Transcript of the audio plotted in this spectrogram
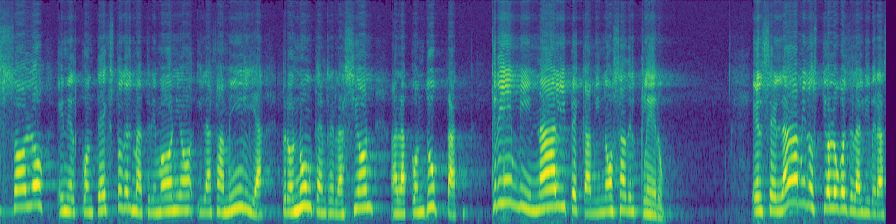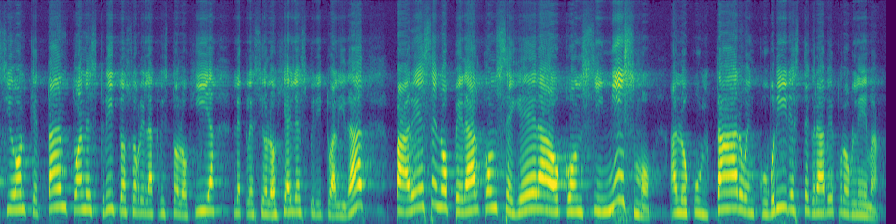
solo en el contexto del matrimonio y la familia, pero nunca en relación a la conducta criminal y pecaminosa del clero. El CELAM y los teólogos de la liberación que tanto han escrito sobre la cristología, la eclesiología y la espiritualidad, parecen operar con ceguera o con cinismo al ocultar o encubrir este grave problema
